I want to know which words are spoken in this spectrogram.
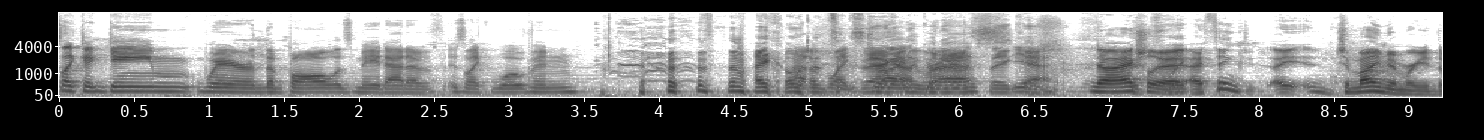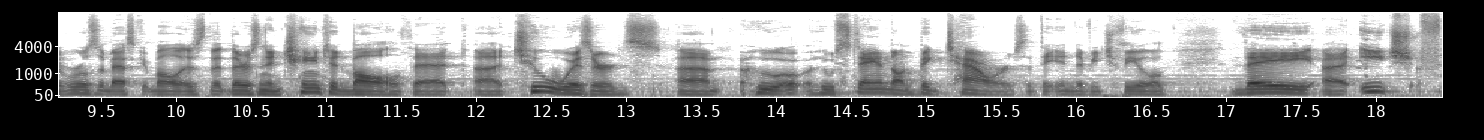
like a game where the ball is made out of is like woven Michael, out of that's like exactly dry what I was grass. thinking. Yeah, No, actually, like- I, I think, I, to my memory, the rules of basketball is that there's an enchanted ball that uh, two wizards um, who who stand on big towers at the end of each field. They uh, each f-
